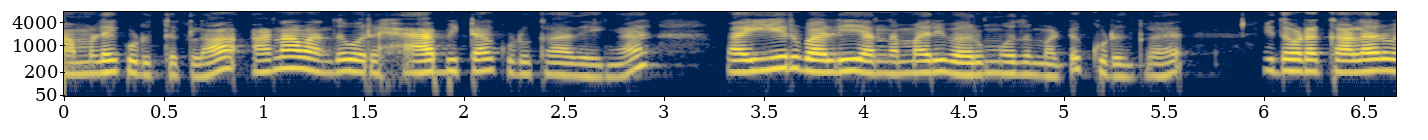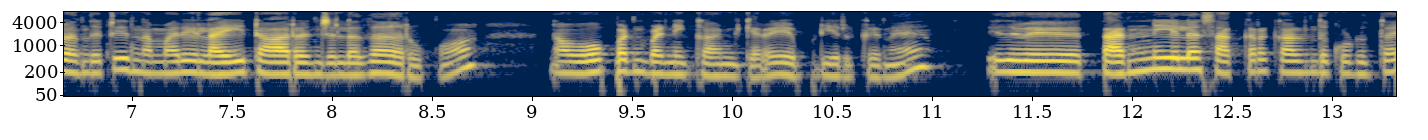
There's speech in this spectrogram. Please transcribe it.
நம்மளே கொடுத்துக்கலாம். ஆனால் வந்து ஒரு ஹேபிட்டாக கொடுக்காதீங்க. வயிறு வலி அந்த மாதிரி வரும்போது மட்டும் கொடுங்க. இதோட கலர் வந்துட்டு இந்த மாதிரி லைட் ஆரஞ்சில் தான் இருக்கும். நான் ஓப்பன் பண்ணி காமிக்கிறேன் எப்படி இருக்குன்னு. இது தண்ணியில் சர்க்கரை கலந்து கொடுத்தா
